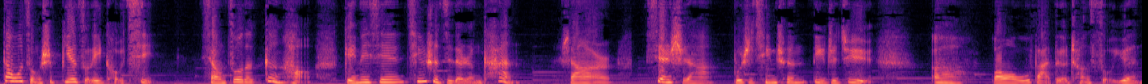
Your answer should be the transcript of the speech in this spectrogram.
但我总是憋足了一口气，想做得更好，给那些轻视自己的人看。然而，现实啊，不是青春励志剧，啊。往往无法得偿所愿。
